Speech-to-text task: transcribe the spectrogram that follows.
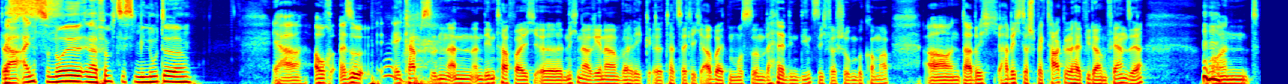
Das, ja, 1 zu 0 in der 50. Minute. Ja, auch, also ich hab's in, an, an dem Tag war ich äh, nicht in der Arena, weil ich äh, tatsächlich arbeiten musste und leider den Dienst nicht verschoben bekommen habe. Äh, und dadurch hatte ich das Spektakel halt wieder am Fernseher. und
